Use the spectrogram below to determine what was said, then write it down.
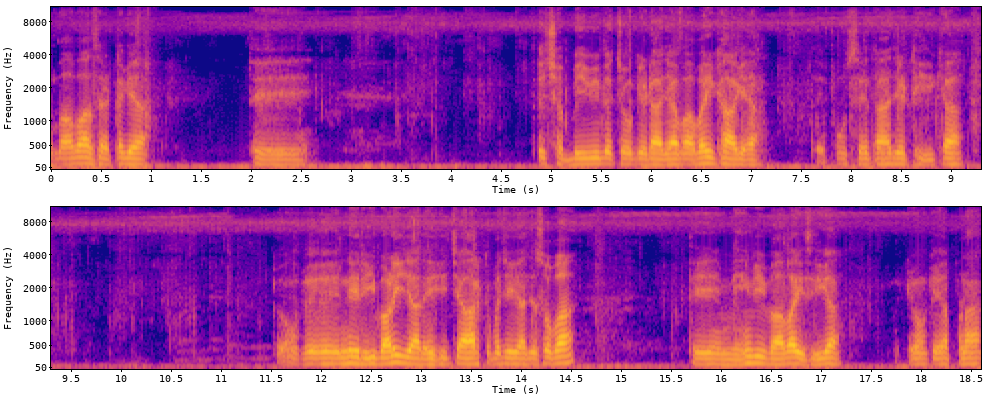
ਵਾਵਾ ਸਿੱਟ ਗਿਆ ਤੇ ਤੇ 26 ਵੀ ਵਿੱਚੋਂ ਗੇੜਾ ਜਾ ਵਾਵਾ ਹੀ ਖਾ ਗਿਆ ਤੇ ਪੂਸੇ ਤਾਂ ਅਜੇ ਠੀਕ ਆ। ਨੇਰੀ ਵਾਲੀ ਜ਼ਿਆਦਾ ਸੀ 4:00 ਵਜੇ ਅੱਜ ਸਵੇਰ। ਤੇ ਮੀਂਹ ਵੀ ਵਾਵਾ ਹੀ ਸੀਗਾ, ਕਿਉਂਕਿ ਆਪਣਾ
